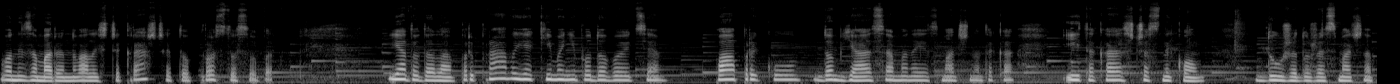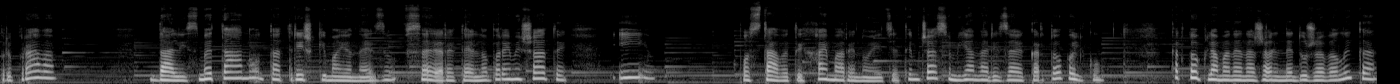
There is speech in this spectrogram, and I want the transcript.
Вони замаринували ще краще, то просто супер. Я додала приправи, які мені подобаються, паприку до м'яса, в мене є смачна така, і така з часником. Дуже-дуже смачна приправа. Далі сметану та трішки майонезу. Все ретельно перемішати і поставити, хай маринується. Тим часом я нарізаю картопельку. Картопля в мене, на жаль, не дуже велика,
